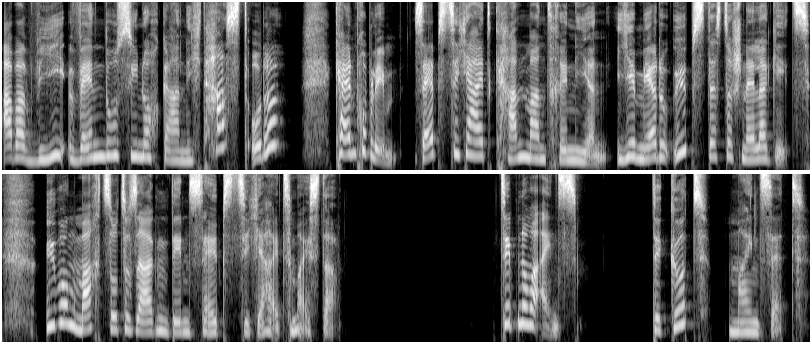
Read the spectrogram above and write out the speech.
aber wie, wenn du sie noch gar nicht hast, oder? Kein Problem. Selbstsicherheit kann man trainieren. Je mehr du übst, desto schneller geht's. Übung macht sozusagen den Selbstsicherheitsmeister. Tipp Nummer 1. The Good Mindset.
